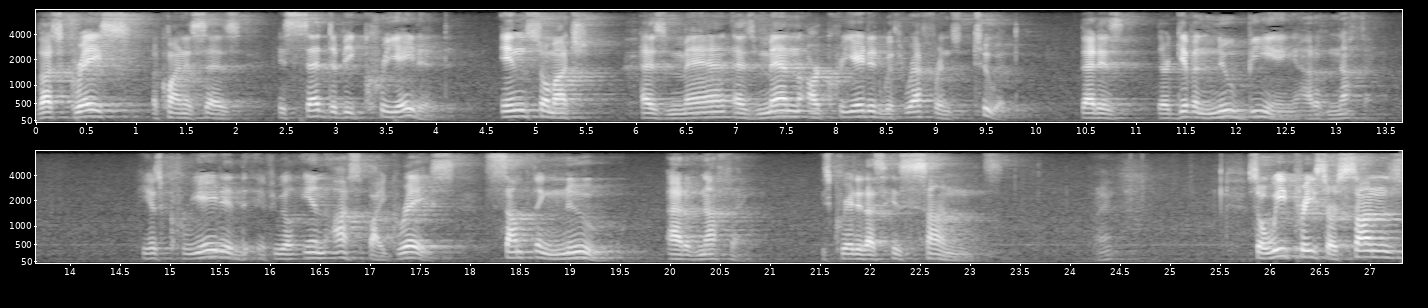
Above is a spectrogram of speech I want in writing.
Thus, grace, Aquinas says, is said to be created in so much as, man, as men are created with reference to it. That is, they're given new being out of nothing. He has created, if you will, in us by grace, something new out of nothing. He's created us his sons. Right? So we priests are sons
